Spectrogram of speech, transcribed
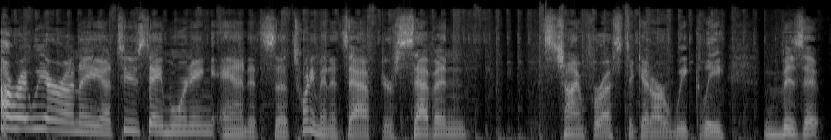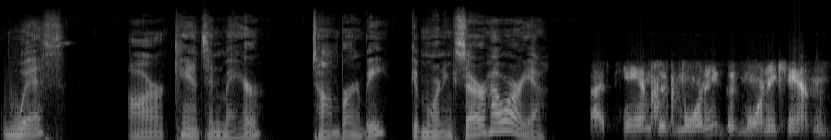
All right, we are on a, uh Tuesday morning, and it's uh, 20 minutes after 7. It's time for us to get our weekly visit with our Canton Mayor, Tom Bernabei. Good morning, sir. How are you? Hi, Pam. Good morning. Good morning, Canton.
